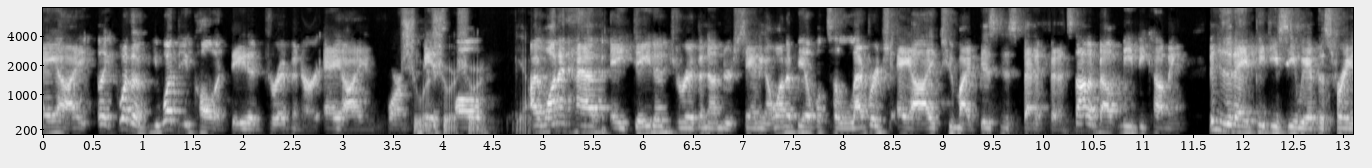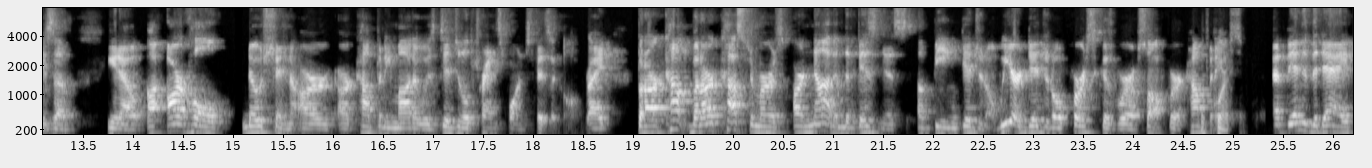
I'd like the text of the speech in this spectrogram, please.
AI, like whether you whether you call it data driven or AI informed. Sure, sure, all, sure. Yeah. I want to have a data driven understanding. I want to be able to leverage AI to my business benefit. It's not about me becoming. At the end of the day, PTC, we have this phrase of, you know, our whole notion, our our company motto is digital transforms physical, right? But our but our customers are not in the business of being digital. We are digital first because we're a software company. Of course. At the end of the day,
